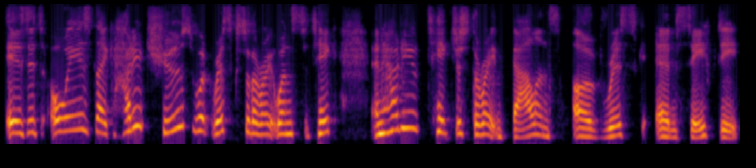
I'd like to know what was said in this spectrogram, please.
Is it's always like, how do you choose what risks are the right ones to take? And how do you take just the right balance of risk and safety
